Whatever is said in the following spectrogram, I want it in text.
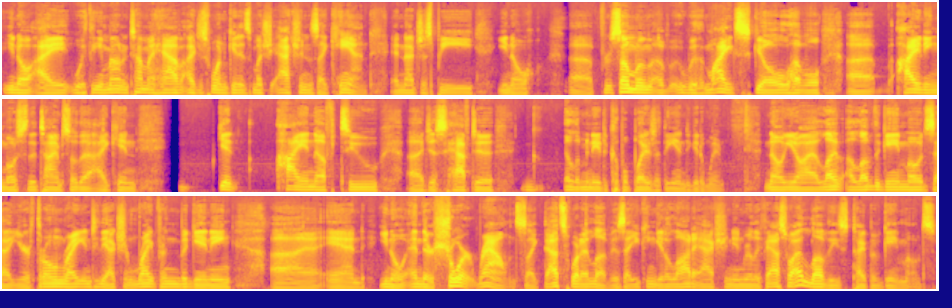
you know, I with the amount of time I have, I just want to get as much action as I can, and not just be, you know, uh, for someone of, with my skill level, uh, hiding most of the time, so that I can get high enough to just have to eliminate a couple players at the end to get a win. No, you know I love I love the game modes that you're thrown right into the action right from the beginning, uh, and you know and they're short rounds. Like that's what I love is that you can get a lot of action in really fast. So I love these type of game modes.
